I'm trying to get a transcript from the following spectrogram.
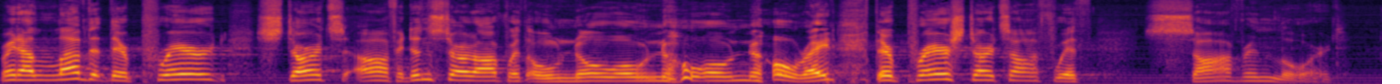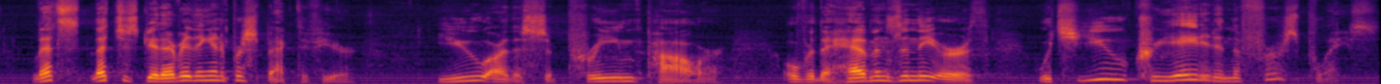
Right? I love that their prayer starts off, it doesn't start off with, oh no, oh no, oh no, right? Their prayer starts off with, Sovereign Lord. Let's, let's just get everything into perspective here. You are the supreme power over the heavens and the earth, which you created in the first place.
